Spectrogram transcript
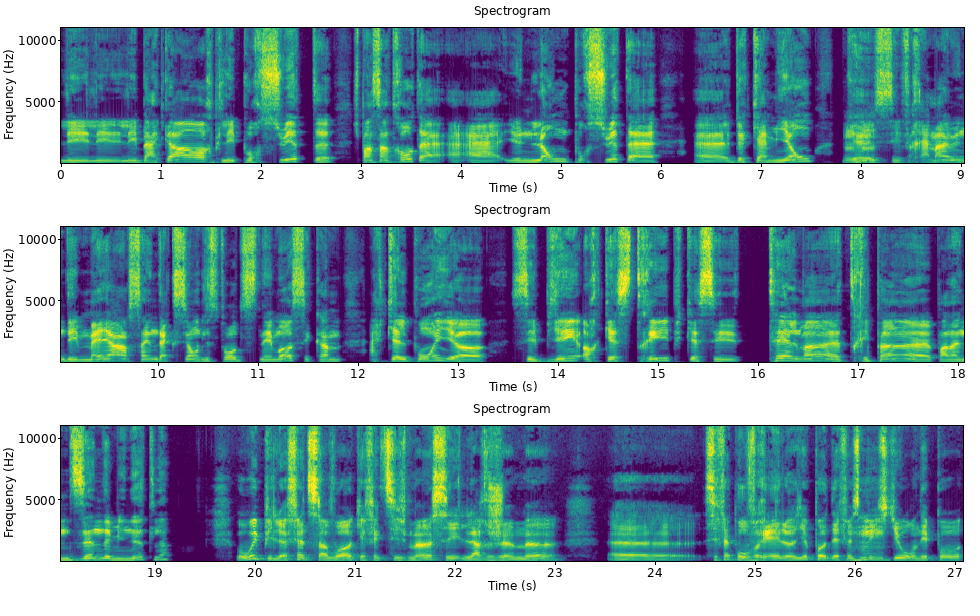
les, les, les bagarres puis les poursuites, je pense entre autres à il y a une longue poursuite de camions que mm-hmm. c'est vraiment une des meilleures scènes d'action de l'histoire du cinéma, c'est comme à quel point il y a c'est bien orchestré puis que c'est tellement euh, tripant euh, pendant une dizaine de minutes là. Oui, puis le fait de savoir qu'effectivement c'est largement euh, c'est fait pour vrai là. Il n'y a pas d'effets spéciaux. On n'est pas.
